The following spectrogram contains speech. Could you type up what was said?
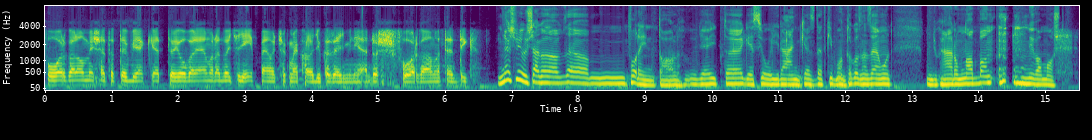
forgalom, és hát a többiek kettő jóval elmaradva, úgyhogy éppen, hogy csak meghaladjuk az 1 milliárdos forgalmat eddig. Na és mi újság az a forinttal? Ugye itt egész jó irány kezdett kibontakozni az elmúlt mondjuk három napban. mi van most?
